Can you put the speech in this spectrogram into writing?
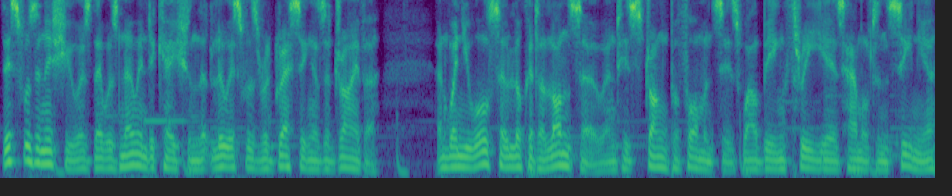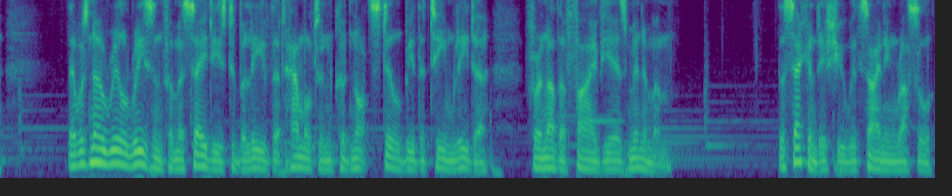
This was an issue as there was no indication that Lewis was regressing as a driver, and when you also look at Alonso and his strong performances while being three years Hamilton's senior, there was no real reason for Mercedes to believe that Hamilton could not still be the team leader for another five years minimum. The second issue with signing Russell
